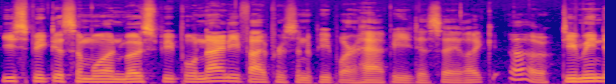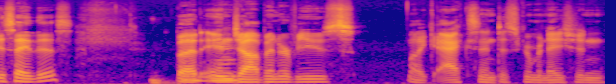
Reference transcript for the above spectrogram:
you speak to someone most people 95% of people are happy to say like oh do you mean to say this but mm-hmm. in job interviews like accent discrimination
